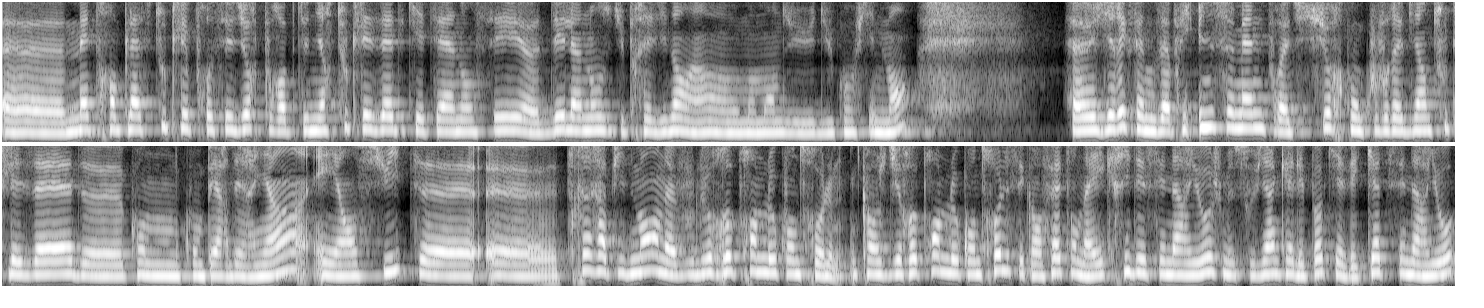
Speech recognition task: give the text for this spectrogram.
euh, mettre en place toutes les procédures pour obtenir toutes les aides qui étaient annoncées dès l'annonce du président hein, au moment du confinement. Euh, je dirais que ça nous a pris une semaine pour être sûr qu'on couvrait bien toutes les aides, euh, qu'on qu'on perdait rien. Et ensuite, euh, très rapidement, on a voulu reprendre le contrôle. Quand je dis reprendre le contrôle, c'est qu'en fait, on a écrit des scénarios. Je me souviens qu'à l'époque, il y avait quatre scénarios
